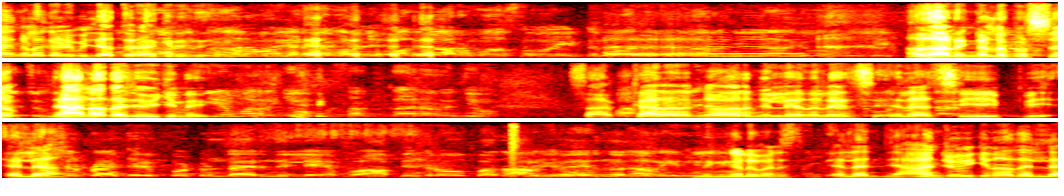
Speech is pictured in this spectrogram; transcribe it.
ഞങ്ങളെ കഴിവില്ലാത്തവരാക്കരുത്. അതാണ് നിങ്ങളുടെ പ്രശ്നം. ഞാനതാ ചോദിക്കുന്നത്. സർക്കാർ അറിഞ്ഞോ അറിഞ്ഞില്ലേ എന്നുള്ള അല്ല സി പി അല്ല. നിങ്ങൾ അല്ല. ഞാൻ ചോദിക്കുന്നത് അതല്ല.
